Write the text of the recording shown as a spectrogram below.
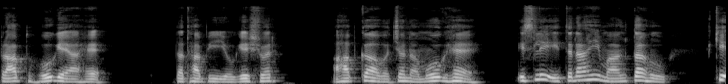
प्राप्त हो गया है। तथापि योगेश्वर, आपका वचन अमोघ है, इसलिए इतना ही माँगता हूँ कि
